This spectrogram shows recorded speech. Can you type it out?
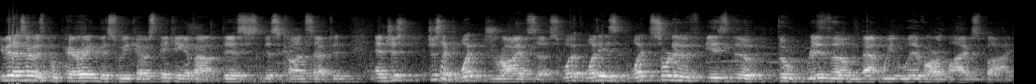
even as I was preparing this week, I was thinking about this, this concept and, and just, just like what drives us. What, what, is, what sort of is the, the rhythm that we live our lives by?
